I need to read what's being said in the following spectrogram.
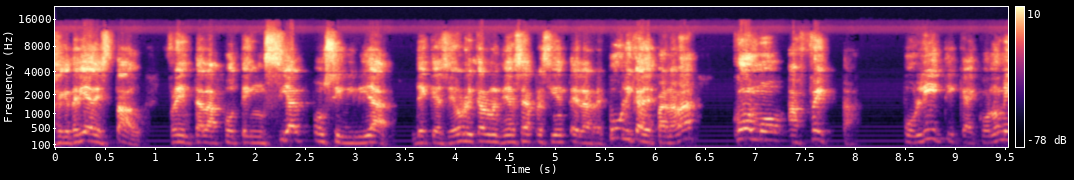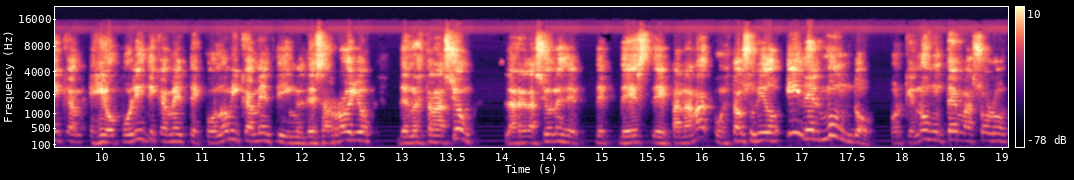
Secretaría de Estado frente a la potencial posibilidad de que el señor Ricardo Martínez sea presidente de la República de Panamá, ¿cómo afecta política, económica, geopolíticamente, económicamente y en el desarrollo de nuestra nación, las relaciones de, de, Panamá con Estados Unidos y del mundo, porque no es un tema solo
